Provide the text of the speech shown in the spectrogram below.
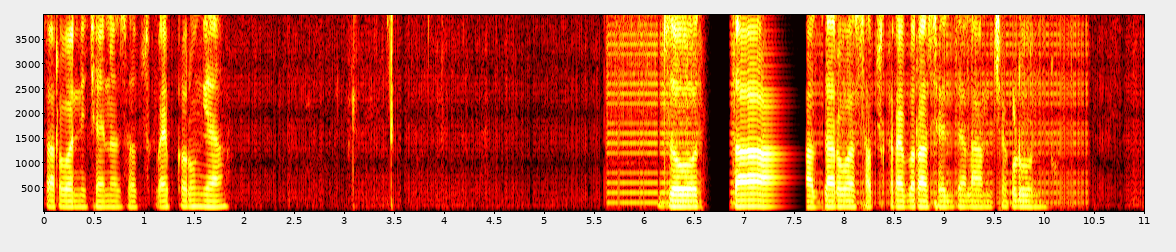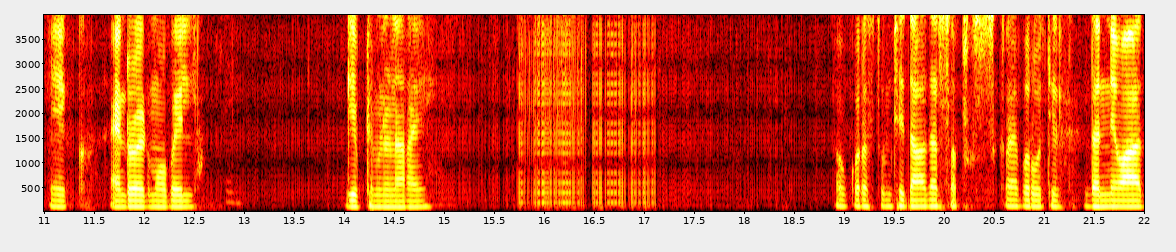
सर्वांनी चॅनल सबस्क्राईब करून घ्या. जो दहा हजार व सबस्क्रायबर असेल त्याला आमच्याकडून एक अँड्रॉइड मोबाईल गिफ्ट मिळणार आहे. लवकरच तुमचे दहा हजार सबस्क्रायबर होतील. धन्यवाद.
